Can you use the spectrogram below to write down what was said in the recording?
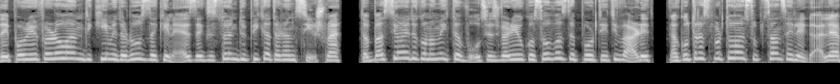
dhe po i referohem ndikimit rus dhe kinez, ekzistojnë dy pika të rëndësishme, të bastionit ekonomik të Vuçiç, veriu i Kosovës dhe porti i Tivarit, nga ku transportohen substanca ilegale,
